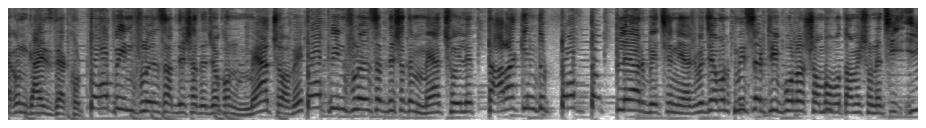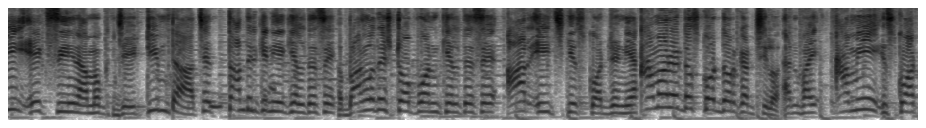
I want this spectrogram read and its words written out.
এখন গাইজ দেখো টপ ইনফ্লুয়েন্সারদের সাথে যখন ম্যাচ হবে টপ ইনফ্লুয়েন্সারদের সাথে ম্যাচ হইলে তারা কিন্তু টপ টপ প্লেয়ার বেছে নিয়ে আসবে। যেমন মিস্টার ট্রিপোলার সম্ভবত আমি শুনেছি ই এক্সি নামক যে টিমটা আছে, তাদেরকে নিয়ে খেলতেছে, বাংলাদেশ টপ ওয়ান খেলতেছে আর এইচ কে স্কোয়াডের নিয়ে। আমার একটা স্কোয়াড দরকার ছিল। এন্ড ভাই, আমি স্কোয়াড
